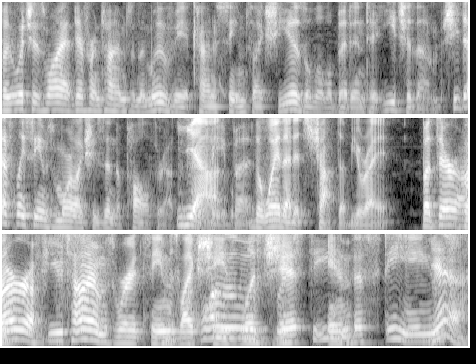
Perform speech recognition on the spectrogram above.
But which is why at different times in the movie, it kind of seems like she is a little bit into each of them. She definitely seems more like she's into Paul throughout the Yeah, movie, but the way that it's chopped up, you're right. but there are a few times where it seems like she's legit Steve. into Steve. Yeah.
